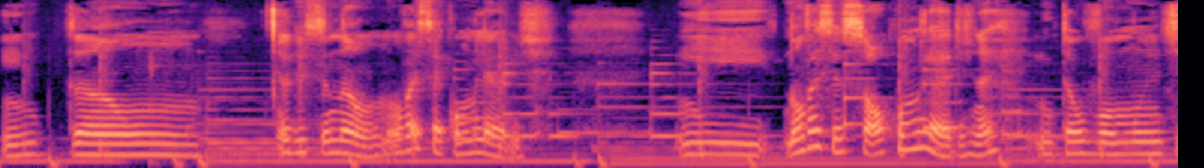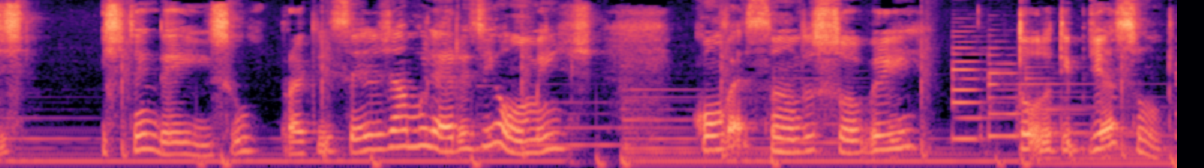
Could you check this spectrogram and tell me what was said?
Então, eu disse: não, não vai ser com mulheres. E não vai ser só com mulheres, né? Então vamos estender isso para que seja mulheres e homens conversando sobre todo tipo de assunto.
